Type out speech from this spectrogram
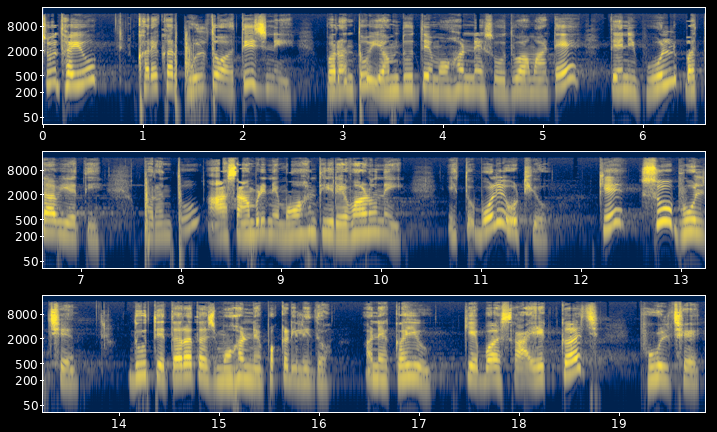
શું થયું? ખરેખર ભૂલ તો હતી જ નહીં, પરંતુ યમદૂતે મોહનને શોધવા માટે તેની ભૂલ બતાવી હતી. પરંતુ આ સાંભળીને મોહનથી રહેવાનું નહીં. એ તો બોલી ઉઠ્યો કે, શું ભૂલ છે? દૂતે તરત જ મોહનને પકડી લીધો અને કહ્યું કે બસ આ એક જ ભૂલ છે.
